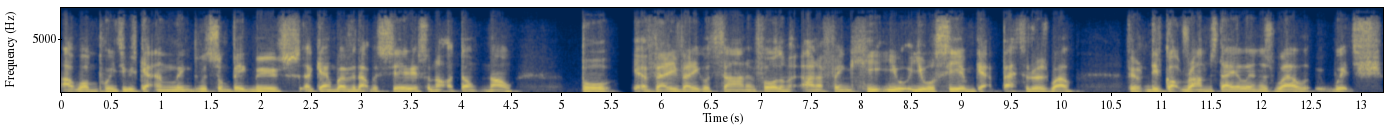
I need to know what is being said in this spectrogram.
at one point he was getting linked with some big moves. Again, whether that was serious or not, I don't know. But a very very good signing for them, and I think he you you will see him get better as well they've got Ramsdale in as well, which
